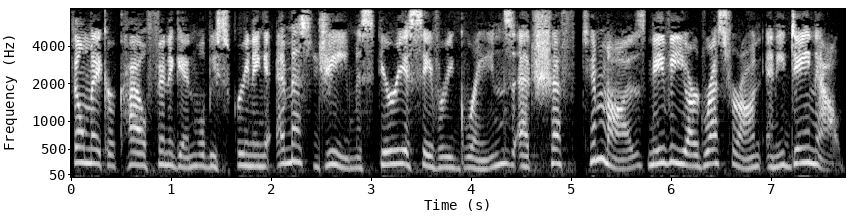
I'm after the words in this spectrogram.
Filmmaker Kyle Finnegan will be screening MSG Mysterious Savory Grains at Chef Tim Ma's Navy Yard restaurant any day now.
